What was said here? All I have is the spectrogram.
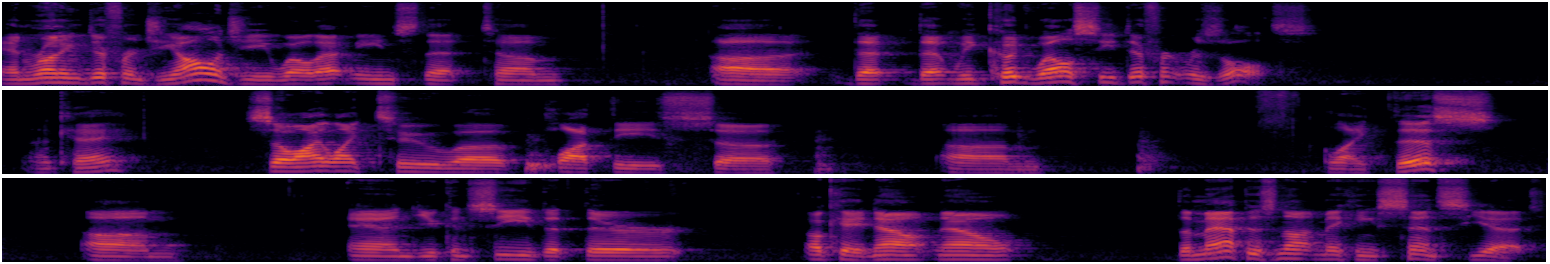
and running different geology. Well, that means that um, uh, that that we could well see different results. Okay, so I like to uh, plot these uh, um, like this, um, and you can see that they're okay. Now now, the map is not making sense yet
